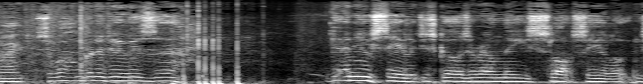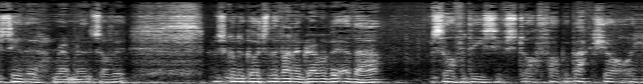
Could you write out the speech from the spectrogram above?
Right, so what I'm going to do is uh, a new seal it just goes around these slot seal look you can see the remnants of it. I'm just going to go to the van and grab a bit of that. Self-adhesive stuff. I'll be back shortly.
